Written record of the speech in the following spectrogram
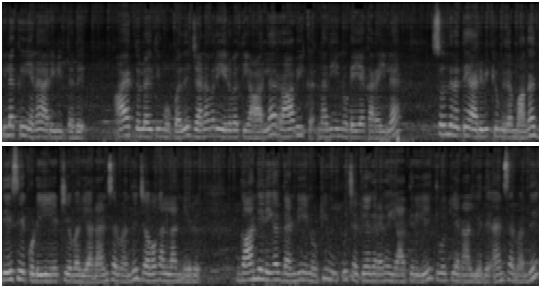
இலக்கு என அறிவித்தது. ஆயிரத்தி தொள்ளாயிரத்தி முப்பது ஜனவரி இருபத்தி ஆறில் ராவி க- நதியினுடைய கரையில் சுதந்திரத்தை அறிவிக்கும் விதமாக தேசிய கொடியை ஏற்றியவர் யார்? ஆன்சர் வந்து ஜவஹர்லால் நேரு. காந்தியடிகள் தண்டியை நோக்கி உப்பு சத்தியாகிரக யாத்திரையை துவக்கிய நாள் எது? ஆன்சர் வந்து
